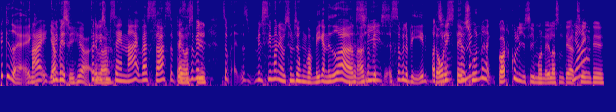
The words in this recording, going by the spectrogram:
det gider jeg ikke. Nej, jeg Fordi vil hvis- det her. Fordi eller... hvis hun sagde nej, hvad så? Så, er altså, så, ville, det. så, så ville Simon jo synes, at hun var mega nederen, og så ville, så ville det blive en og dårlig tænk, stemning. hvis hun godt kunne lide Simon, eller sådan der, Ja. tænkte,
